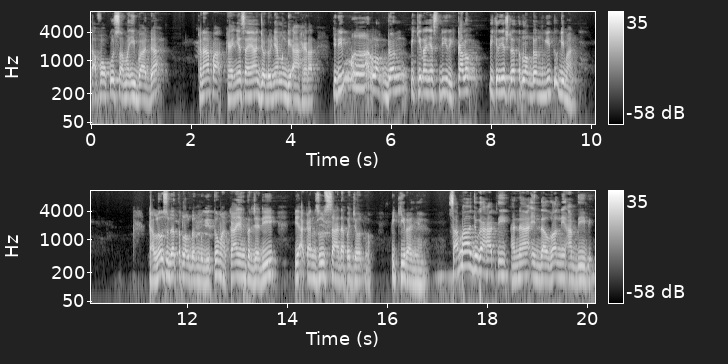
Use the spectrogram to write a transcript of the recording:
Tak fokus sama ibadah. Kenapa? Kayaknya saya jodohnya emang di akhirat. Jadi melockdown pikirannya sendiri. Kalau pikirnya sudah terlockdown begitu gimana? Kalau sudah terlockdown begitu, maka yang terjadi dia akan susah dapat jodoh. Pikirannya. Sama juga hati. Ana indal abdi.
